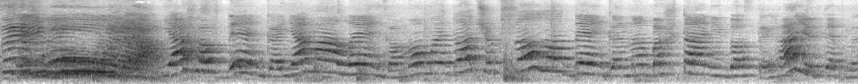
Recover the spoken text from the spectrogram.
Цибуля! Я жовтенька, я маленька, мов медочок солоденька. На баштані достигаю, тепле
